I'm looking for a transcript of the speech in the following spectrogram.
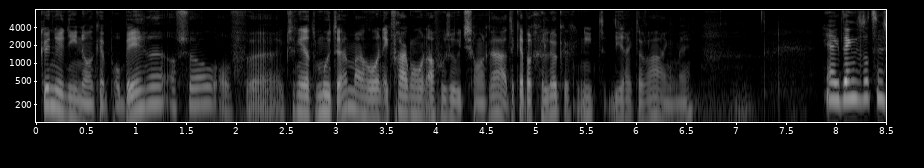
Kunnen jullie die nog een keer proberen of zo? Of, eh, ik zeg niet dat het moet, hè, maar gewoon, ik vraag me gewoon af hoe zoiets dan gaat. Ik heb er gelukkig niet direct ervaring mee. Ja, ik denk dat dat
